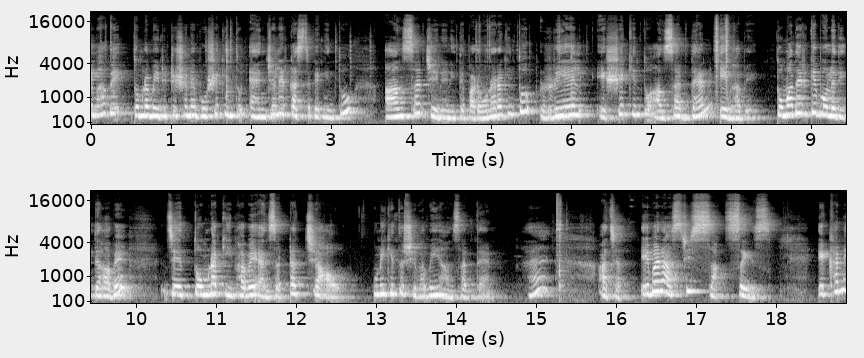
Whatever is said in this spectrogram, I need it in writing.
এভাবে তোমরা মেডিটেশনে বসে কিন্তু অ্যাঞ্জেলের কাছ থেকে কিন্তু আনসার জেনে নিতে পারো। ওনারা কিন্তু রিয়েল এসে কিন্তু আনসার দেন এভাবে। তোমাদেরকে বলে দিতে হবে যে, তোমরা কীভাবে অ্যান্সারটা চাও? উনি কিন্তু সেভাবেই আনসার দেন। হ্যাঁ? আচ্ছা এবার আসছি সাকসেস এখানে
